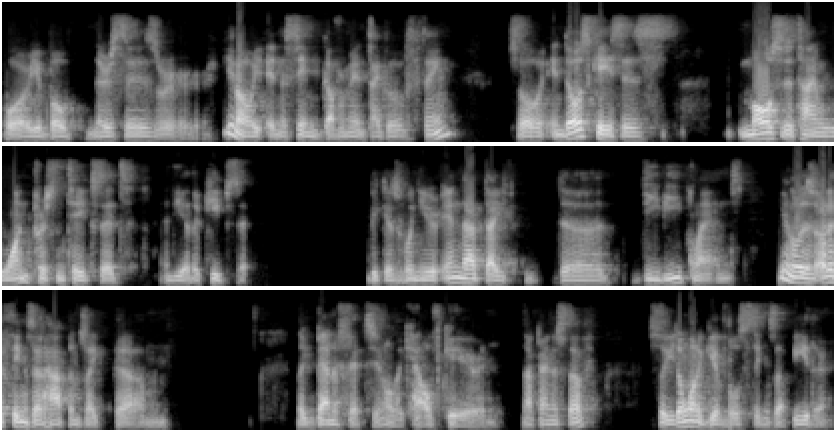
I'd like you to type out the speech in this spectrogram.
or you're both nurses or you know in the same government type of thing. So in those cases, most of the time one person takes it and the other keeps it because when you're in that di- the db plans you know there's other things that happens like um, like benefits you know like healthcare and that kind of stuff so you don't want to give those things up either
